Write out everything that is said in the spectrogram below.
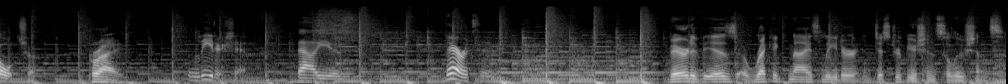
Culture. Pride. Leadership. Values. Veritiv. Veritiv is a recognized leader in distribution solutions.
